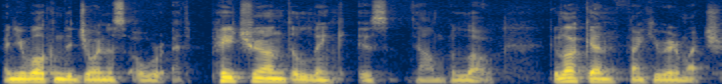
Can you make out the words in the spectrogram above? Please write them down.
and you're welcome to join us over at Patreon. The link is down below. Good luck and thank you very much.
